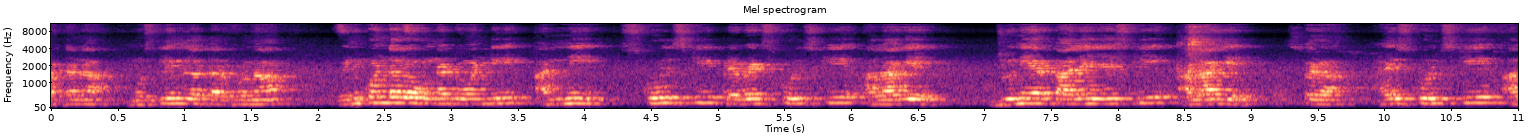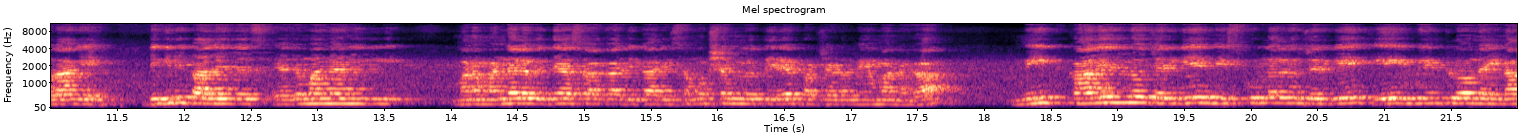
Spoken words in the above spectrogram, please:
పట్టణ ముస్లింల తరఫున వినుకొండలో ఉన్నటువంటి అన్ని స్కూల్స్కి ప్రైవేట్ స్కూల్స్కి అలాగే జూనియర్ కాలేజెస్కి అలాగే హై స్కూల్స్కి అలాగే డిగ్రీ కాలేజెస్ యాజమాన్యానికి మన మండల విద్యాశాఖ అధికారి సమక్షంలో తెలియపరచడం ఏమనగా మీ కాలేజీలో జరిగే మీ స్కూళ్ళల్లో జరిగే ఏ ఈవెంట్లోనైనా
